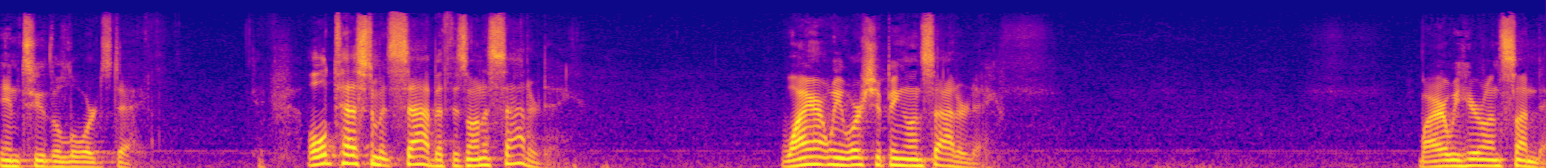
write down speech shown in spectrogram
into the Lord's day? Okay. Old Testament Sabbath is on a Saturday. Why aren't we worshiping on Saturday? Why are we here on Sunday?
